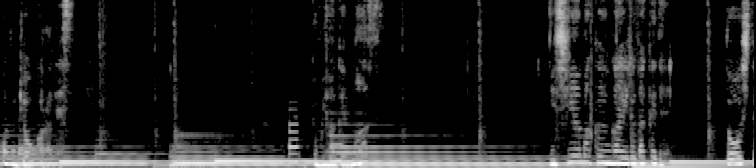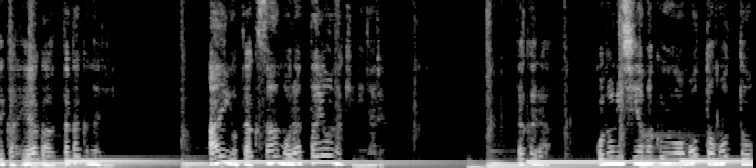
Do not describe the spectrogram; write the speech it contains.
後の行からです。読み上げます。西山くんがいるだけでどうしてか部屋があったかくなり愛をたくさんもらったような気になる。だからこの西山くんをもっともっと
